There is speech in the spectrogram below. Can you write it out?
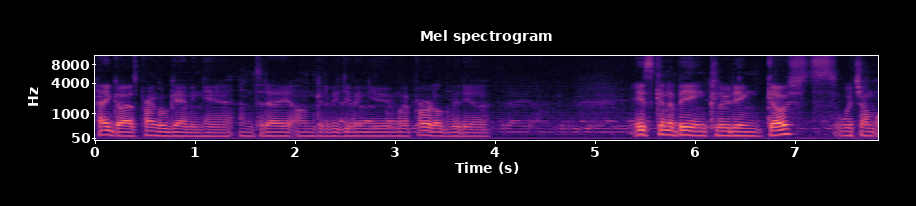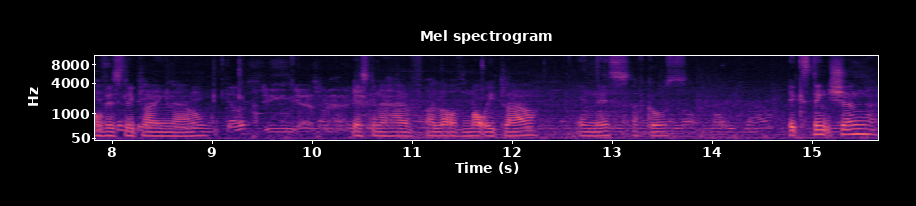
Hey guys, Prangell Gaming here, and today I'm going to be giving you my prologue video. It's going to be including Ghosts, which I'm obviously playing now. It's going to have a lot of multiplayer in this, of course. Extinction,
